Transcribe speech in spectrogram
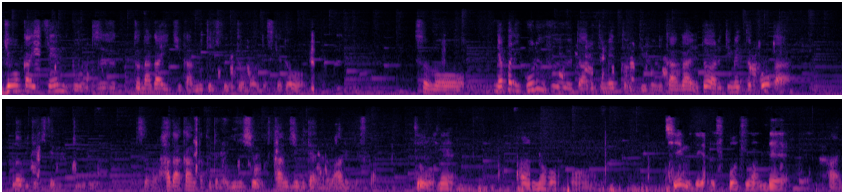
業界全部をずっと長い時間見てきてると思うんですけどそのやっぱりゴルフとアルティメットっていうふうに考えるとアルティメットの方が伸びてきてるっていうその肌感覚での印象感じみたいなのはあるんですか？そうね。あのチームでやるスポーツなんではい。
